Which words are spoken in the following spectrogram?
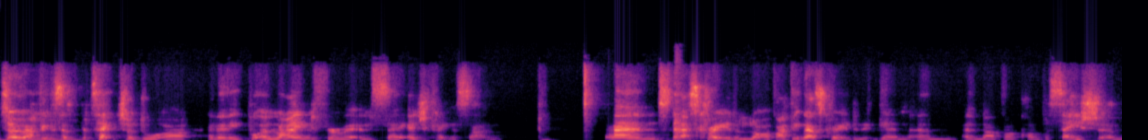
so i think it says Mm. protect your daughter and then he put a line through it and say educate your son and that's created a lot of i think that's created again um, another conversation.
